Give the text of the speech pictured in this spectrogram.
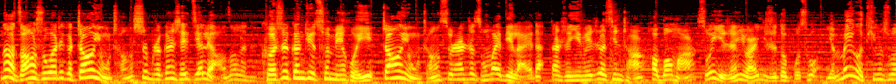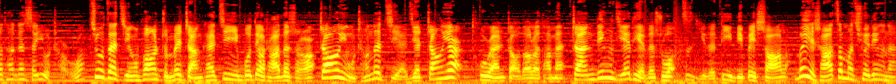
那咱说这个张永成是不是跟谁结梁子了呢？可是根据村民回忆，张永成虽然是从外地来的，但是因为热心肠、好帮忙，所以人缘一直都不错，也没有听说他跟谁有仇啊。就在警方准备展开进一步调查的时候，张永成的姐姐张燕突然找到了他们，斩钉截铁地说自己的弟弟被杀了。为啥这么确定呢？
